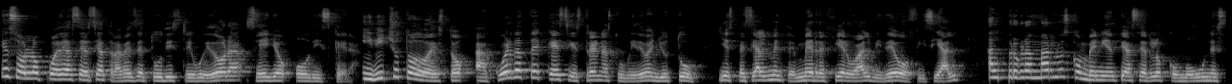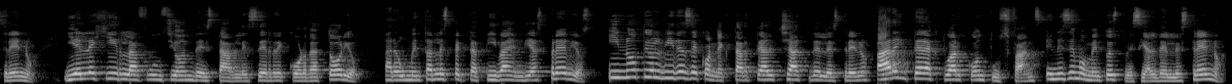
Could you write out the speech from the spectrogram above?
que solo puede hacerse a través de tu distribuidora, sello o disquera. Y dicho todo esto, acuérdate que si estrenas tu video en YouTube, y especialmente me refiero al video oficial, al programarlo es conveniente hacerlo como un estreno y elegir la función de establecer recordatorio para aumentar la expectativa en días previos. Y no te olvides de conectarte al chat del estreno para interactuar con tus fans en ese momento especial del estreno.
